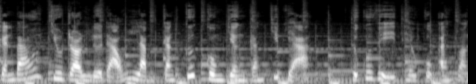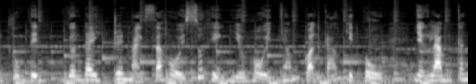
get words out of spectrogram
Cảnh báo chiêu trò lừa đảo làm căn cước công dân gắn chip giả. Thưa quý vị, theo Cục An toàn Thông tin, gần đây trên mạng xã hội xuất hiện nhiều hội nhóm quảng cáo dịch vụ nhận làm căn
